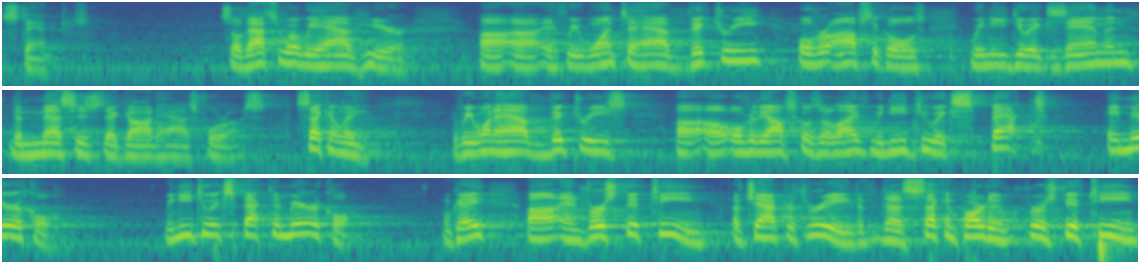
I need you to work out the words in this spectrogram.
standards. So that's what we have here. Uh, uh, if we want to have victory over obstacles, we need to examine the message that God has for us. Secondly, if we want to have victories uh, uh over the obstacles of life, we need to expect a miracle. We need to expect a miracle. Okay? Uh, and verse 15 of chapter 3, the, the, second part of verse 15,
